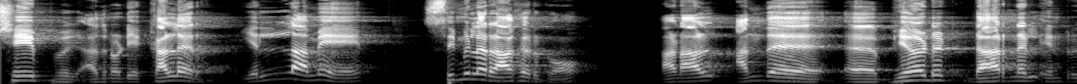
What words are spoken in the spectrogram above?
ஷேப்பு அதனுடைய கலர் எல்லாமே சிமிலராக இருக்கும். ஆனால் அந்த பியர்டட் டார்னல் என்று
